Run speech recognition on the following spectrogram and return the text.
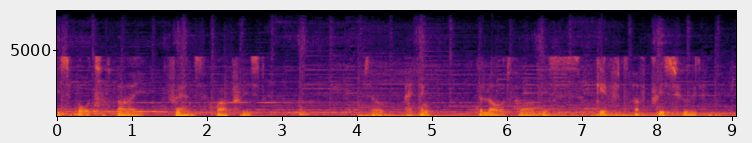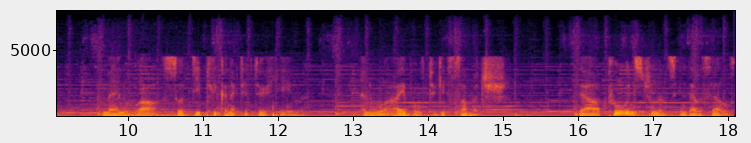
be supported by friends who are priests. So I thank the Lord for this gift of priesthood, men who are so deeply connected to Him and who are able to give so much. They are poor instruments in themselves,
